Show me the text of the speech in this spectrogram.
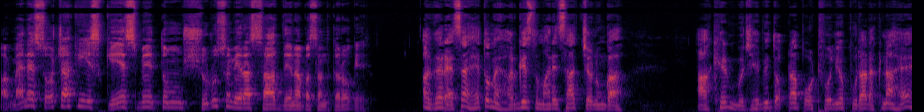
और मैंने सोचा कि इस केस में तुम शुरू से मेरा साथ देना पसंद करोगे। अगर ऐसा है तो मैं हरगिज तुम्हारे साथ चलूँगा। आखिर मुझे भी तो अपना पोर्टफोलियो पूरा रखना है।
